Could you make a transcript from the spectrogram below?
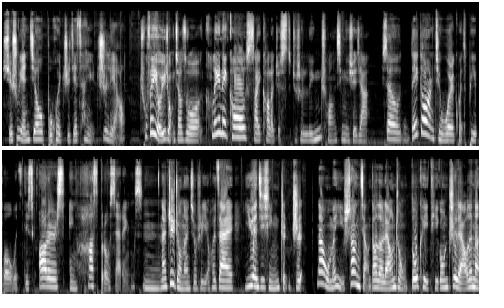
学术研究，不会直接参与治疗。除非有一种叫做 clinical psychologist，就是临床心理学家。 So they go on to work with people with disorders in hospital settings. 嗯，那这种呢，就是也会在医院进行诊治。 那我们以上讲到的两种都可以提供治疗的呢，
